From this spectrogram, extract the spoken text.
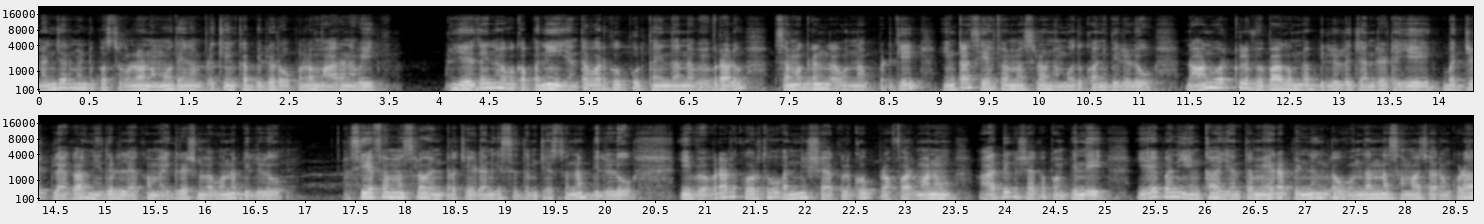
మెజర్మెంట్ పుస్తకంలో నమోదైనప్పటికీ ఇంకా బిల్లు రూపంలో మారనవి. ఏదైనా ఒక పని ఎంతవరకు పూర్తయిందన్న వివరాలు సమగ్రంగా ఉన్నప్పటికీ ఇంకా సిఎఫ్ఎంఎస్లో నమోదు కాని బిల్లులు. నాన్ వర్కుల విభాగంలో బిల్లులు జనరేట్ అయ్యి బడ్జెట్ లేక నిధులు లేక మైగ్రేషన్లో ఉన్న బిల్లులు. సిఎఫ్ఎంఎస్లో ఎంటర్ చేయడానికి సిద్ధం చేస్తున్న బిల్లులు ఈ వివరాలు కోరుతూ అన్ని శాఖలకు ప్రొఫార్మాను ఆర్థిక శాఖ పంపింది. ఏ పని ఇంకా ఎంత మేర పెండింగ్లో ఉందన్న సమాచారం కూడా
